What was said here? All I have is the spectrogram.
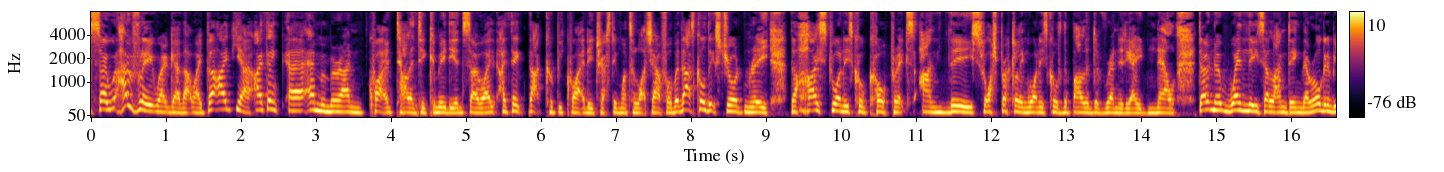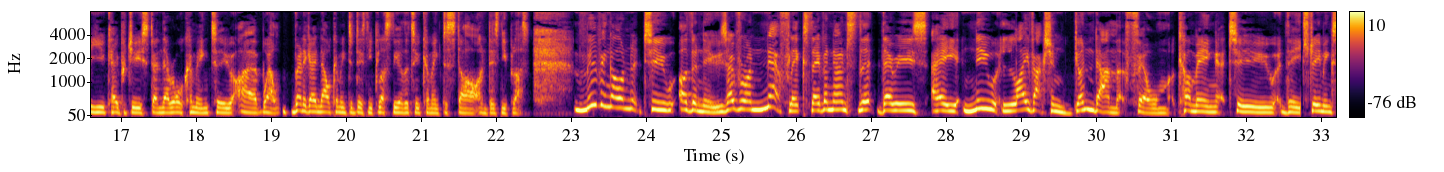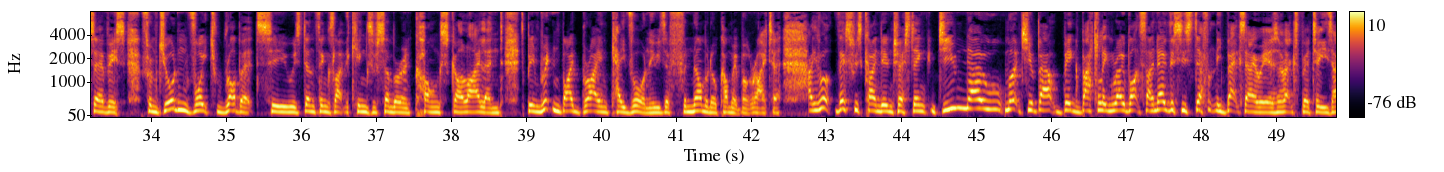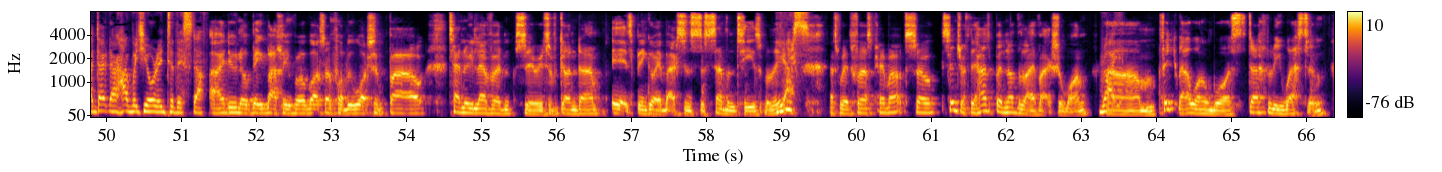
So hopefully it won't go that way. But I, yeah, I think uh, Emma Moran quite a talented comedian, so I, I think that could be quite an interesting one to watch out for. But that's called Extraordinary. The heist one is called Culprits, and the swashbuckling one is called The Ballad of Renegade Nell. Don't know when these are landing. They're all going to be UK produced, and they're all coming to uh, well, Renegade Nell coming to Disney Plus, the other two coming to Star on Disney Plus. Moving on to other news, over on Netflix, they've announced that there is a new live action Gundam film coming to the streaming service from Jordan Vogt-Roberts, who has done things like The Kings of Summer and Kong Skull Island. It's been written by Brian K. Vaughan, who's a phenomenal comic book writer. I thought this was kind of interesting. Do you know much about big battling robots? I know this is definitely Beck's areas of expertise. I don't know how much you're into this stuff. I do know big battling robots. I've probably watched about 10 or 11 series of Gundam. It's been going back since the 70s, I believe. Yes. That's when it first came out. So it's interesting. There has been another live action one. Right. Um, I think that one was definitely Western.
